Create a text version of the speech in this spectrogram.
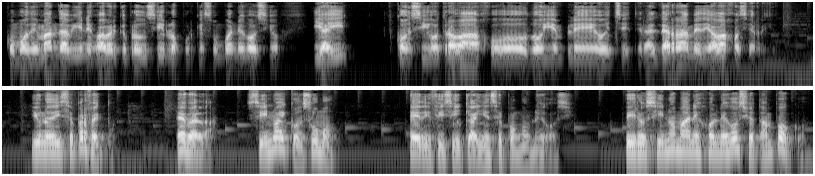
como demanda bienes va a haber que producirlos porque es un buen negocio y ahí consigo trabajo, doy empleo, etc. El derrame de abajo hacia arriba. Y uno dice, perfecto, es verdad, si no hay consumo, es difícil que alguien se ponga un negocio. Pero si no manejo el negocio tampoco.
